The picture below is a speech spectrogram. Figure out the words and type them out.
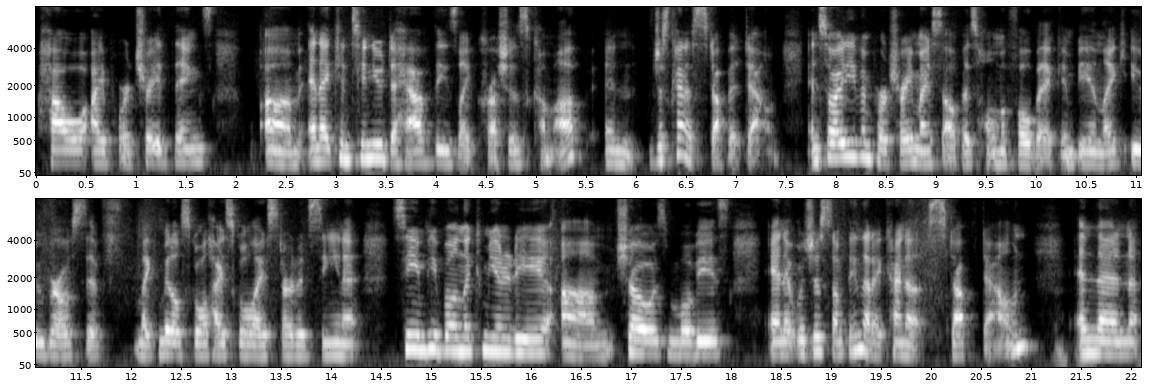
how i portrayed things um, and i continued to have these like crushes come up and just kind of stuff it down. And so i'd even portray myself as homophobic and being like ew gross. If like middle school high school i started seeing it seeing people in the community um, shows movies and it was just something that i kind of stuffed down. And then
